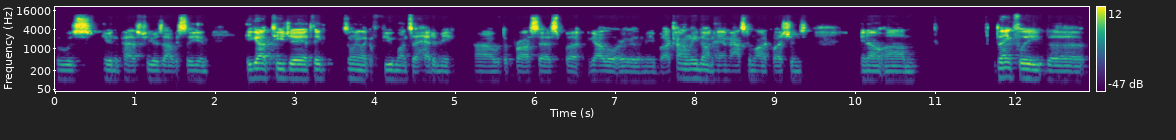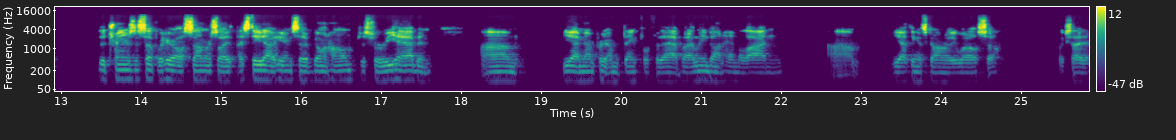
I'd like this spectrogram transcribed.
who was here in the past few years, obviously, and he got TJ. I think he's only like a few months ahead of me uh, with the process, but he got a little earlier than me. But I kind of leaned on him, asked him a lot of questions. You know, um, thankfully the the trainers and stuff were here all summer, so I, I stayed out here instead of going home just for rehab. And um, yeah, I mean, I'm pretty I'm thankful for that. But I leaned on him a lot, and um, yeah, I think it's gone really well. So I'm excited.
